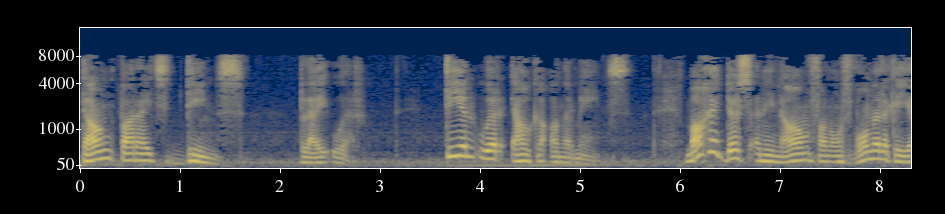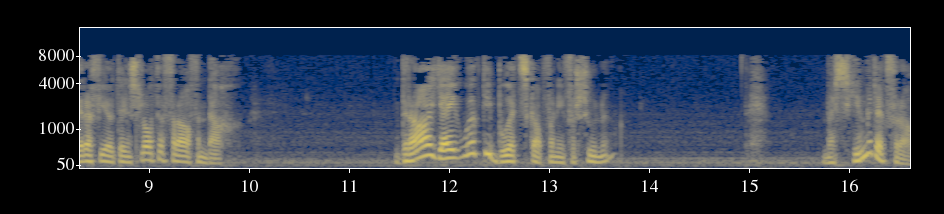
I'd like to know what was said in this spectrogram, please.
dankbaarheidsdiens bly oor teenoor elke ander mens. Mag ek dus in die naam van ons wonderlike Here vir jou ten slotte vra vandag. Dra jy ook die boodskap van die verzoening? Miskien moet ek vra.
